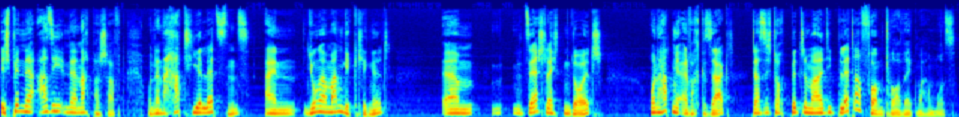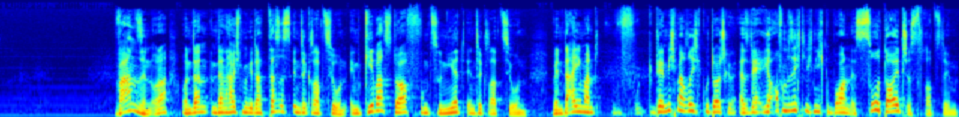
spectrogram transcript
ich bin der Assi in der Nachbarschaft. Und dann hat hier letztens ein junger Mann geklingelt, ähm, mit sehr schlechtem Deutsch, und hat mir einfach gesagt, dass ich doch bitte mal die Blätter vorm Tor wegmachen muss. Wahnsinn, oder? Und dann, dann habe ich mir gedacht, das ist Integration. In Gebersdorf funktioniert Integration. Wenn da jemand, der nicht mal richtig gut Deutsch also der hier offensichtlich nicht geboren ist, so deutsch ist trotzdem,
